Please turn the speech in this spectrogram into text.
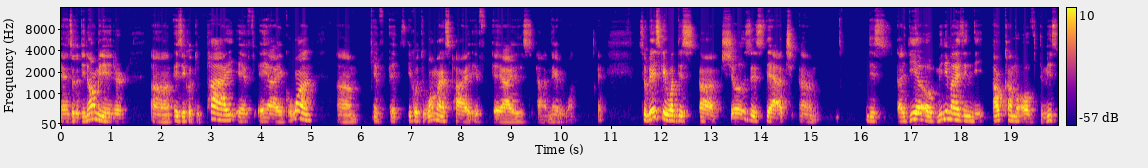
And so the denominator uh, is equal to pi if ai equal 1, um, if it's equal to 1 minus pi if ai is uh, negative 1. Okay? So basically what this uh, shows is that um, this idea of minimizing the outcome of the mis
